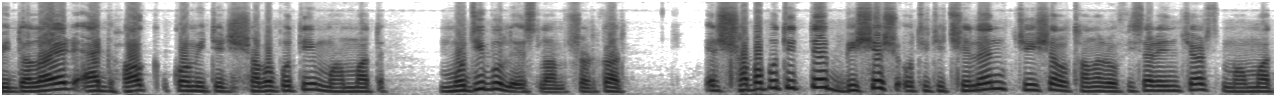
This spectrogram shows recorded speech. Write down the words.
বিদ্যালয়ের অ্যাড হক কমিটির সভাপতি মোহাম্মদ মজিবুল ইসলাম সরকার। এর সভাপতিত্বে বিশেষ অতিথি ছিলেন ত্রিশাল থানার officer in charge Mohammad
